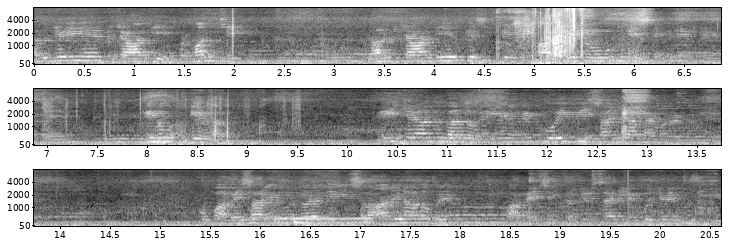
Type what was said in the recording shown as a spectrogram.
ਅਬ ਜਿਹੜੀ ਇਹ ਵਿਚਾਰ ਦੀ ਪ੍ਰਬੰਧ ਸੀ ਗੱਲ ਵਿਚਾਰ ਦੀ ਹੈ ਕਿ ਅਸੀਂ ਕਿਸ ਆਦਮੀ ਨੂੰ ਇਸ ਸਿੱਖਦੇ ਅੱਗੇ ਵਧਾਉਣਾ ਕਈ ਤਰ੍ਹਾਂ ਨੂੰ ਗੱਲ ਹੋ ਰਹੀ ਹੈ ਕਿ ਕੋਈ ਵੀ ਸਾਂਝਾ ਮੈਂਬਰ ਉਹ ਭਾਵੇਂ ਸਾਰੇ ਗੁਰਦੁਆਰੇ ਦੀ ਸਲਾਹ ਦੇ ਨਾਲ ਹੋਵੇ, ਭਾਵੇਂ ਸਿੱਖ ਤੇ ਸਾਡੀ ਕੋਈ ਜਿਹੜੇ ਬੁੱਧੀਜੀਵੀ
